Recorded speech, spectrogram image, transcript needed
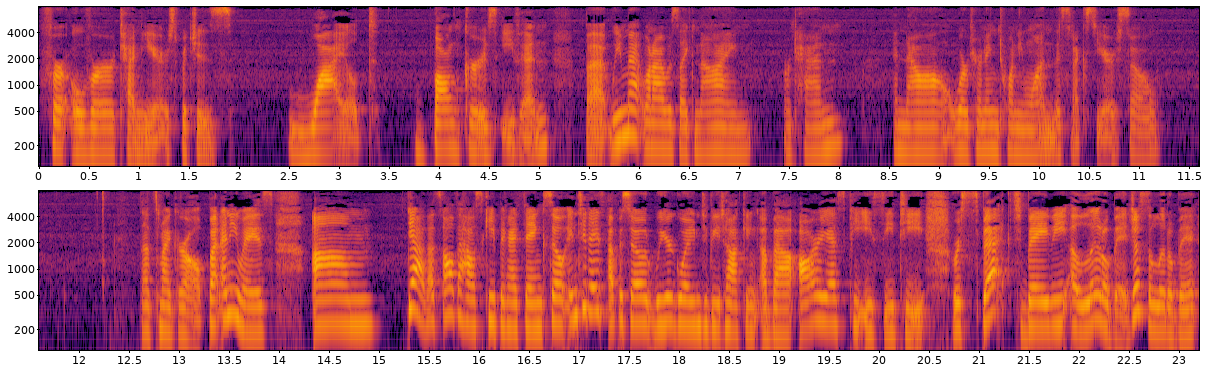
for over 10 years, which is wild, bonkers even. But we met when I was like nine or 10, and now we're turning 21 this next year. So that's my girl. But, anyways, um, yeah, that's all the housekeeping, I think. So, in today's episode, we are going to be talking about R E S P E C T. Respect, baby, a little bit, just a little bit.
